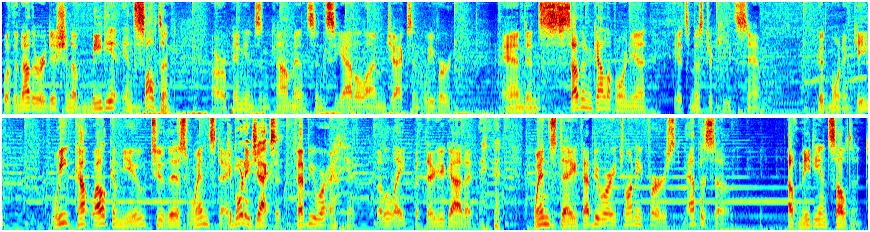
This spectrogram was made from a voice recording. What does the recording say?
with another edition of Media Insultant. Our opinions and comments in Seattle, I'm Jackson Weaver. And in Southern California, it's Mr. Keith Samuels. Good morning, Keith. We welcome you to this Wednesday. Good morning, Jackson. February, a little late, but there you got it. Wednesday, February 21st episode of Media Insultant.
